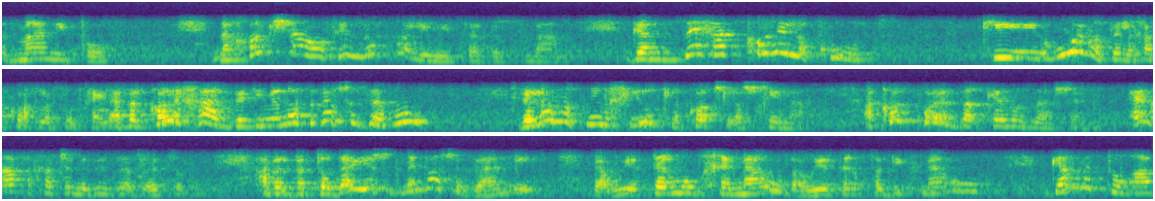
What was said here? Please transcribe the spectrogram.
אז מה אני פה? נכון שהרופאים לא פועלים מצד עצמם, גם זה הכל אלוקות, כי הוא הנותן לך כוח לעשות חיים, אבל כל אחד בדמיונו סובר שזה הוא, ולא נותנים חיות לכוח של השכינה. הכל פועל דרכנו זה השם. אין אף אחד שמזיז זה. אבל בתודעה יש גניבה שזה אני, והוא יותר מומחה מההוא, והוא יותר צדיק מההוא. גם בתורה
